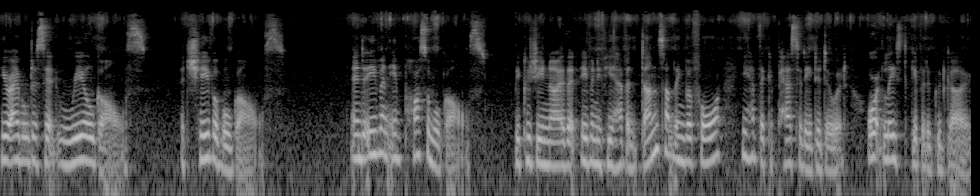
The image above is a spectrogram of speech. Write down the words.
You're able to set real goals, achievable goals, and even impossible goals because you know that even if you haven't done something before, you have the capacity to do it or at least give it a good go.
